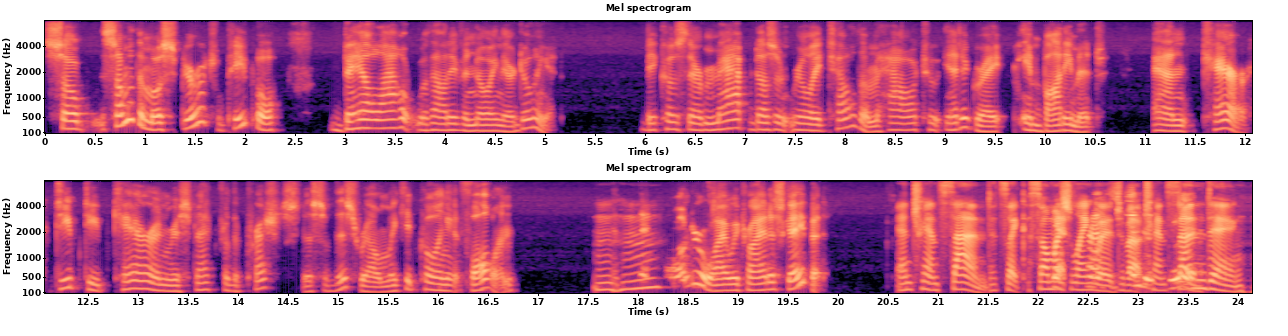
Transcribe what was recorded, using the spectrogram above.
so some of the most spiritual people bail out without even knowing they're doing it because their map doesn't really tell them how to integrate embodiment and care, deep, deep care and respect for the preciousness of this realm. We keep calling it fallen, Mm-hmm. wonder why we try and escape it. And transcend. It's like so much yeah, language about transcending.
